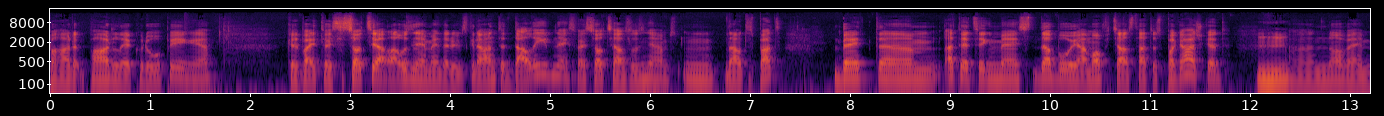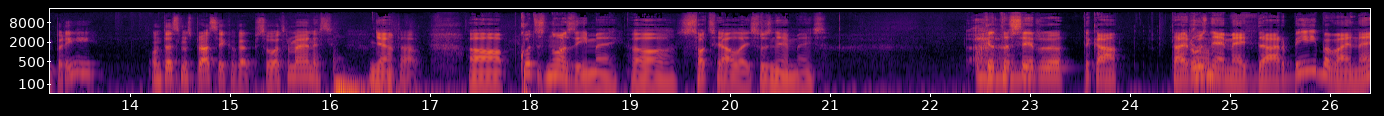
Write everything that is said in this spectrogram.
pār, pārlieku rūpīgi. Ja? Kad vai tu esi sociālā uzņēmējdarbības grāmata dalībnieks vai sociāls uzņēmums, mm, nav tas pats. Bet, um, attiecīgi, mēs dabūjām oficiālu statusu pagājušajā gadā, Mhm. uh, novembrī, un tas mums prasīja kaut kādu pusotru mēnesi. Uh, ko tas nozīmē, uh, sociālais uzņēmējs? Ka tas ir uh, kā, tā ir uzņēmēja darbība, vai ne?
